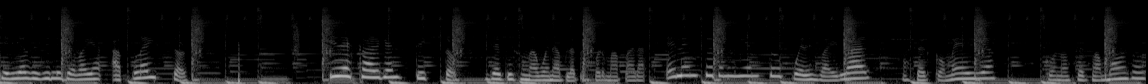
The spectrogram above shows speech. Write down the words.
quería decirle que vayan a Play Store y descarguen TikTok, ya que es una buena plataforma para el entretenimiento. Puedes bailar, hacer comedia, conocer famosos,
